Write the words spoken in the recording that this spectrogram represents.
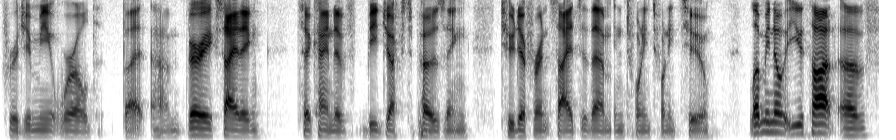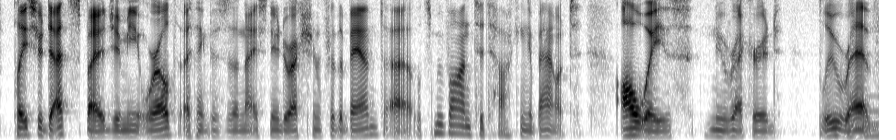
for Jimmy World. But um, very exciting to kind of be juxtaposing two different sides of them in 2022. Let me know what you thought of Place Your Debts by Jimmy World. I think this is a nice new direction for the band. Uh, let's move on to talking about Alvvays new record, Blue Rev.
